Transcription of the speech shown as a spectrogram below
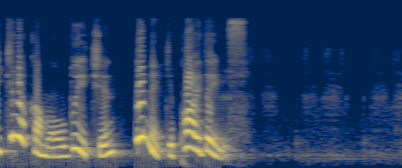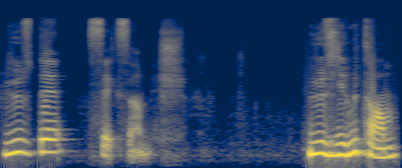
iki rakam olduğu için demek ki payda 100. Yüzde 85. 120 tam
